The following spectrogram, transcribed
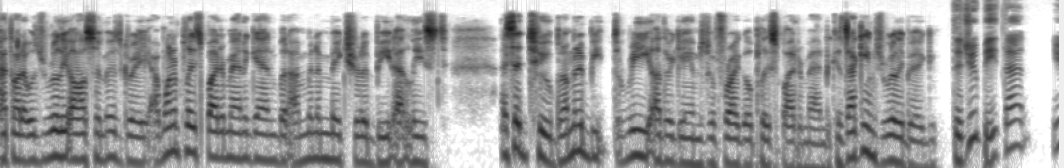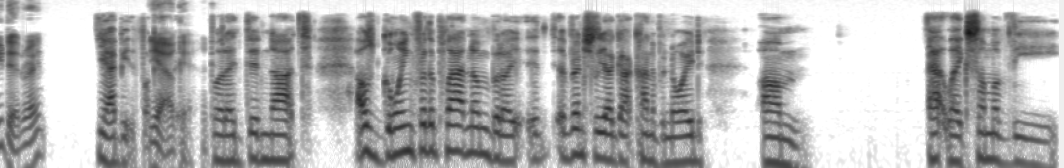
I thought it was really awesome. It was great. I want to play Spider-Man again, but I'm gonna make sure to beat at least. I said two, but I'm gonna beat three other games before I go play Spider-Man because that game's really big. Did you beat that? You did, right? Yeah, I beat the fuck. yeah, out of it. okay. okay. But I did not. I was going for the platinum, but I it, eventually I got kind of annoyed, um, at like some of the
